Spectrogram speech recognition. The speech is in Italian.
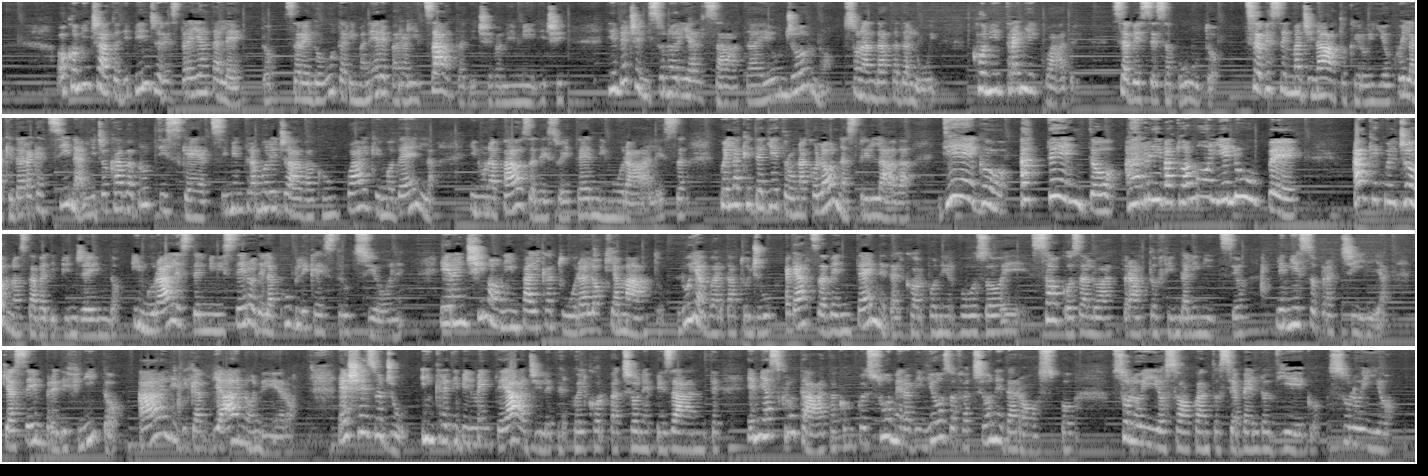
Ho cominciato a dipingere straiata a letto, sarei dovuta rimanere paralizzata, dicevano i medici, invece mi sono rialzata e un giorno sono andata da lui, con i tre miei quadri se avesse saputo, se avesse immaginato che ero io quella che da ragazzina gli giocava brutti scherzi mentre amoreggiava con qualche modella in una pausa dei suoi eterni murales, quella che da dietro una colonna strillava Diego, attento, arriva tua moglie Lupe! Anche quel giorno stava dipingendo i murales del Ministero della Pubblica Istruzione era in cima a un'impalcatura, l'ho chiamato. Lui ha guardato giù, ragazza ventenne dal corpo nervoso e so cosa lo ha attratto fin dall'inizio, le mie sopracciglia, che ha sempre definito ali di gabbiano nero. È sceso giù, incredibilmente agile per quel corpaccione pesante, e mi ha scrutata con quel suo meraviglioso faccione da rospo. Solo io so quanto sia bello Diego, solo io.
